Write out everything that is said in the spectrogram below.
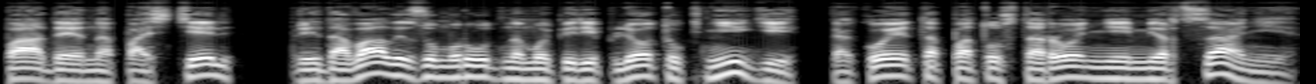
падая на постель, придавал изумрудному переплету книги какое-то потустороннее мерцание.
